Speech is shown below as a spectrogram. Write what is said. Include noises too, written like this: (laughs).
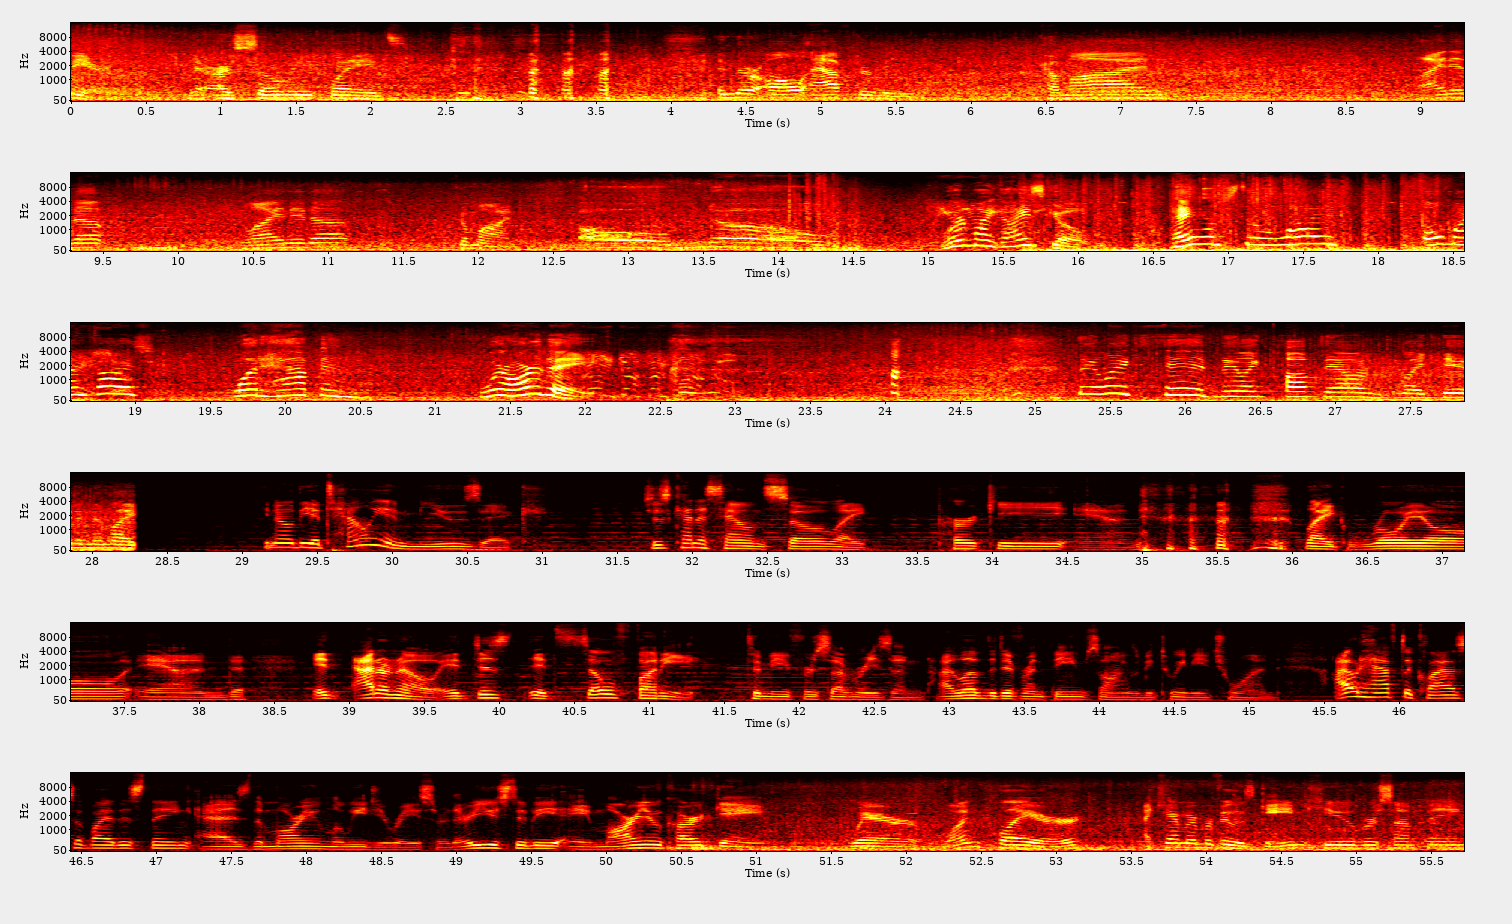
Here. There are so many planes. (laughs) and they're all after me. Come on. Line it up. Line it up. Come on. Oh no. Where'd my guys go? Hey, I'm still alive. Oh my gosh. What happened? Where are they? (laughs) they like hid. They like popped down, like hid, and then like. You know, the Italian music just kind of sounds so like perky and (laughs) like royal and it I don't know, it just it's so funny to me for some reason. I love the different theme songs between each one. I would have to classify this thing as the Mario and Luigi Racer. There used to be a Mario Kart game where one player, I can't remember if it was GameCube or something,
